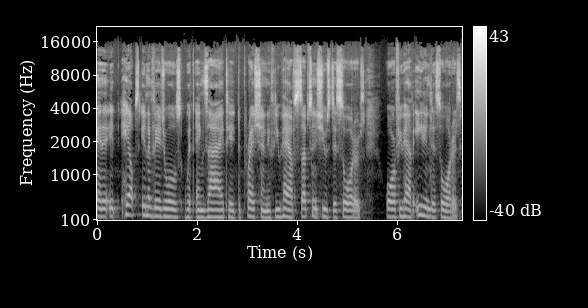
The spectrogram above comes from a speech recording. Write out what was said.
And it, it, helps individuals with anxiety, depression, if you have substance use disorders, or if you have eating disorders,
